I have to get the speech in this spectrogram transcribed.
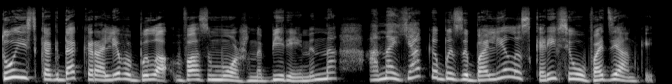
то есть когда королева была, возможно, беременна, она якобы заболела, скорее всего, водянкой,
